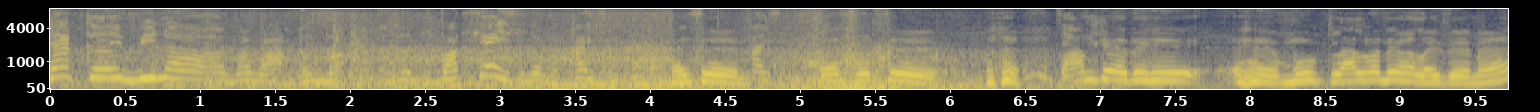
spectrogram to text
দেখ খাইছেন? পেট ভরছে। মুখ লাল বানিয়ে ফেলাইছেন হ্যাঁ?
